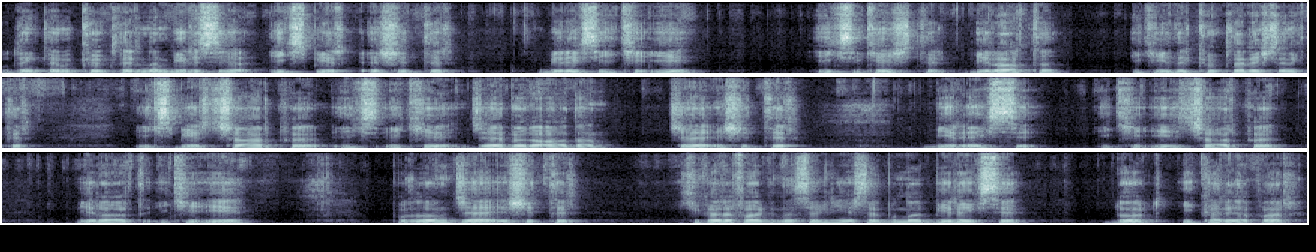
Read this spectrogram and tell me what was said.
Bu denklemin köklerinden birisi ya x1 eşittir 1 eksi 2i x2 eşittir 1 artı 2'dir kökler eşleniktir. x1 çarpı x2 c bölü a'dan c eşittir 1 eksi 2i çarpı 1 artı 2i buradan c eşittir 2 kare farkından sevgili gençler bunlar 1 eksi 4 i kare yapar.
